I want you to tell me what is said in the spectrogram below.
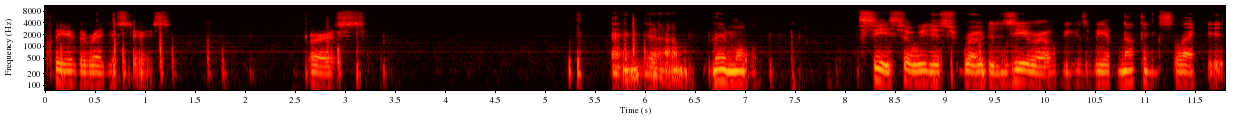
clear the registers first, and um, then we'll See, so we just wrote a zero because we have nothing selected.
